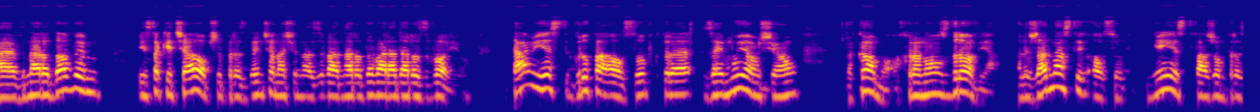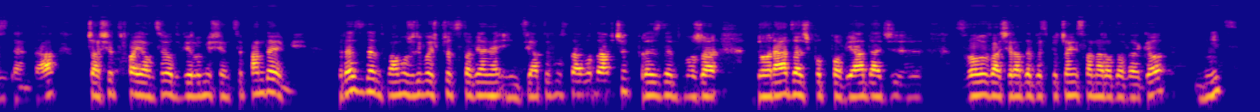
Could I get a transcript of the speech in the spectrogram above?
W Narodowym jest takie ciało przy prezydencie, ona się nazywa Narodowa Rada Rozwoju. Tam jest grupa osób, które zajmują się rzekomo ochroną zdrowia, ale żadna z tych osób nie jest twarzą prezydenta w czasie trwającej od wielu miesięcy pandemii. Prezydent ma możliwość przedstawiania inicjatyw ustawodawczych, prezydent może doradzać, podpowiadać, y, zwoływać Radę Bezpieczeństwa Narodowego. Nic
